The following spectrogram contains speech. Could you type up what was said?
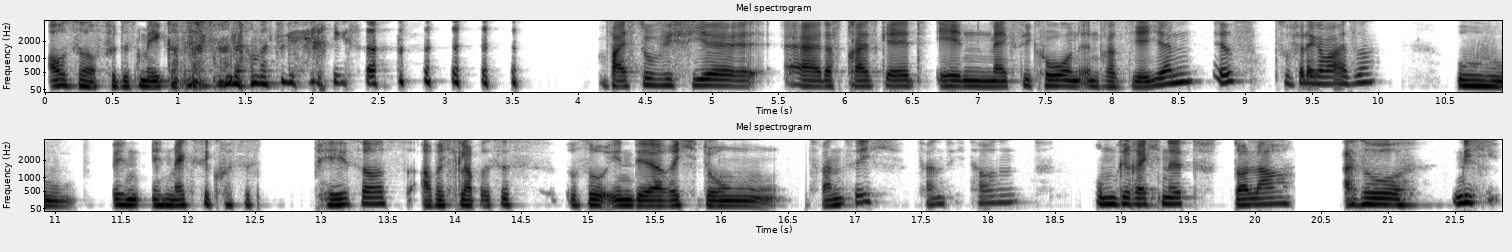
Außer für das Make-up, was man damals gekriegt hat. Weißt du, wie viel äh, das Preisgeld in Mexiko und in Brasilien ist, zufälligerweise? Uh, in, in Mexiko ist es Pesos, aber ich glaube, es ist so in der Richtung 20, 20.000 umgerechnet Dollar. Also nicht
